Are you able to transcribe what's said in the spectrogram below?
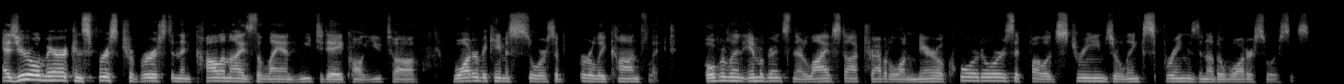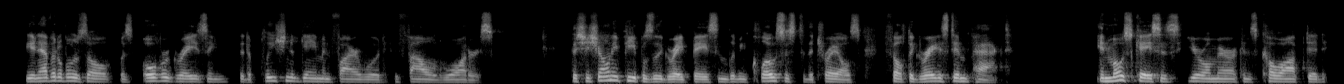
As Euro Americans first traversed and then colonized the land we today call Utah, water became a source of early conflict. Overland immigrants and their livestock traveled along narrow corridors that followed streams or linked springs and other water sources. The inevitable result was overgrazing, the depletion of game and firewood, and fouled waters. The Shoshone peoples of the Great Basin living closest to the trails felt the greatest impact. In most cases, Euro-Americans co-opted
